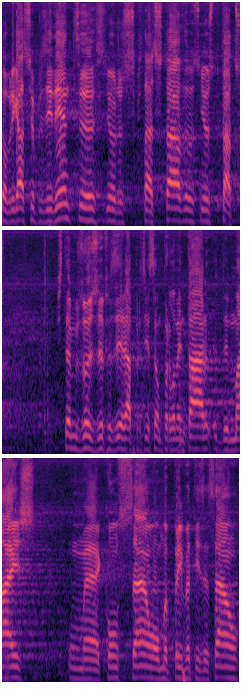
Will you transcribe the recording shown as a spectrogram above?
Muito obrigado, Sr. Presidente, Srs. Secretários de Estado, Srs. Deputados. Estamos hoje a fazer a apreciação parlamentar de mais uma concessão ou uma privatização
